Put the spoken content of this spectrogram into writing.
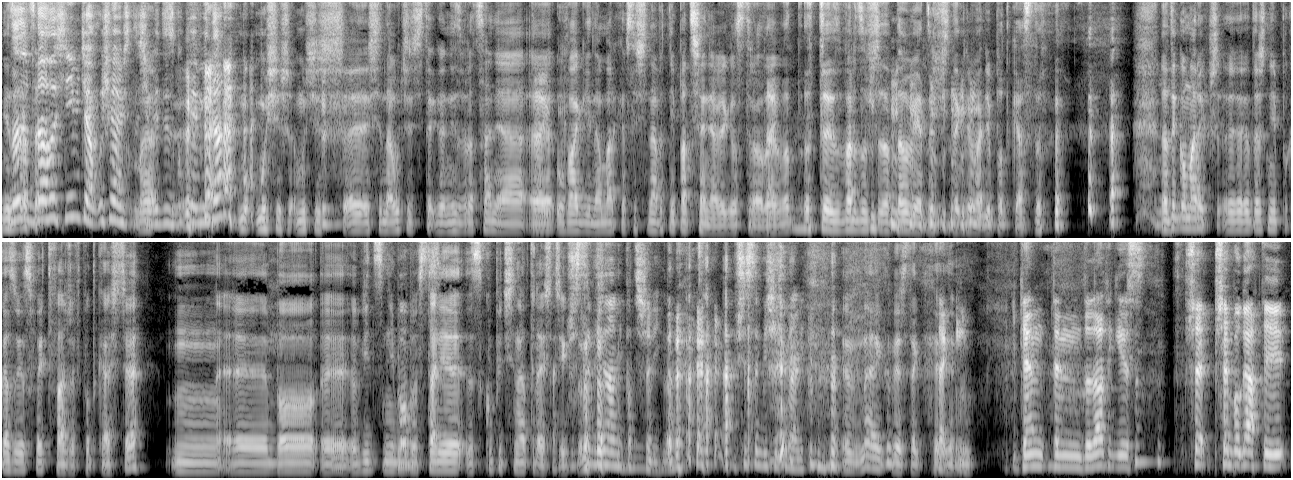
Nie No, zwraca- dawno cię nie widziałem, usiadłem się do ciebie, to jest głupia mina? Mu- Musisz, musisz e, się nauczyć tego nie zwracania e, Tak. uwagi na markę, w sensie nawet nie patrzenia w jego stronę, bo to, to jest bardzo przydatna umiejętność przy nagrywaniu podcastu. Dlatego Marek e, też nie pokazuje swojej twarzy w podcaście, mm, bo widz nie byłby w stanie skupić się na treści. Wszyscy którą, by się na mnie patrzyli. Wszyscy by się śmiali. no jak wiesz, tak, Tak. I ten, ten dodatek jest prze, przebogaty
